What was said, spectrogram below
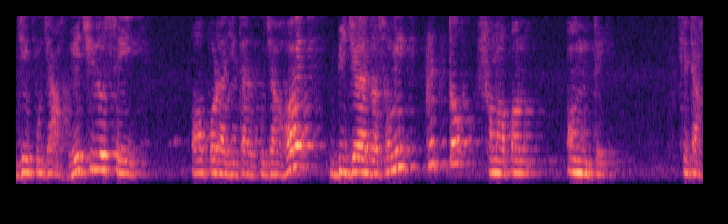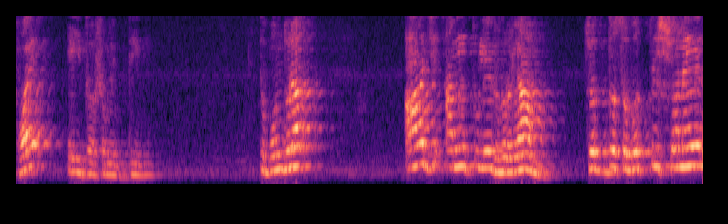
যে পূজা হয়েছিল, সেই অপরাজিতার পূজা হয় বিজয়া দশমী কৃত্য সমাপন অন্তে। সেটা হয় এই দশমীর দিন। তো বন্ধুরা, আজ আমি তুলে ধরলাম চোদ্দশো বত্রিশ সনের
